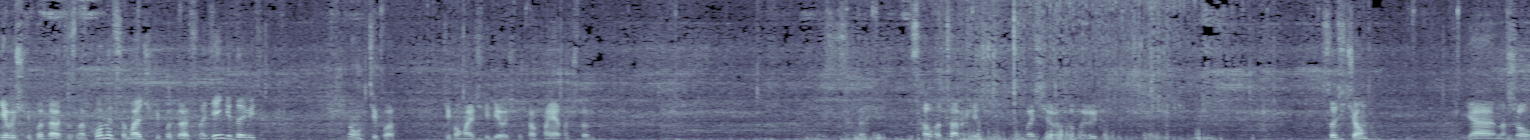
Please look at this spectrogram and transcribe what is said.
Девочки пытаются знакомиться, мальчики пытаются на деньги давить. Ну, типа, типа мальчики девочки, там понятно, что за аватаркой вообще рандомные люди. Суть в чем? Я нашел,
